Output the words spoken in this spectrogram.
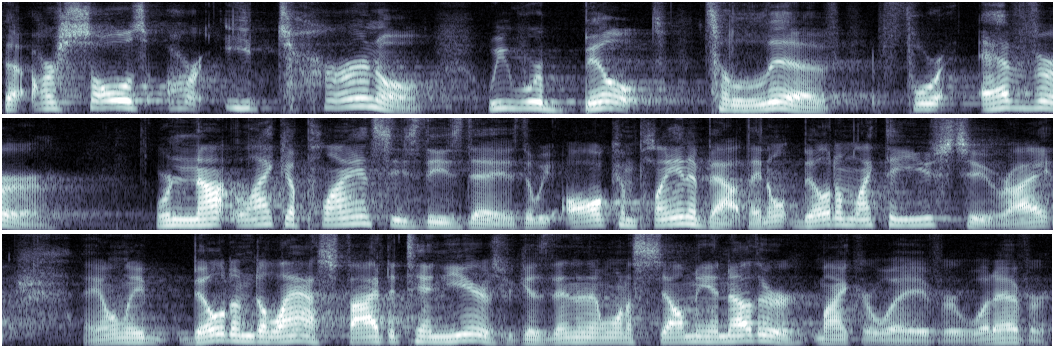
that our souls are eternal. We were built to live forever. We're not like appliances these days that we all complain about. They don't build them like they used to, right? They only build them to last five to 10 years because then they want to sell me another microwave or whatever.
